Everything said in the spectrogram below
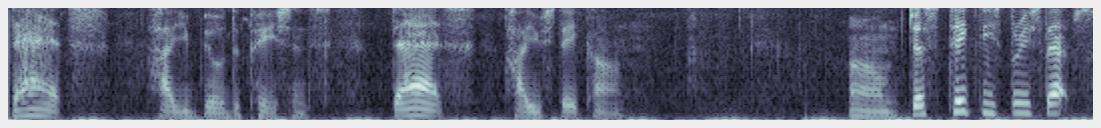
that's how you build the patience. That's how you stay calm. Um, just take these three steps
